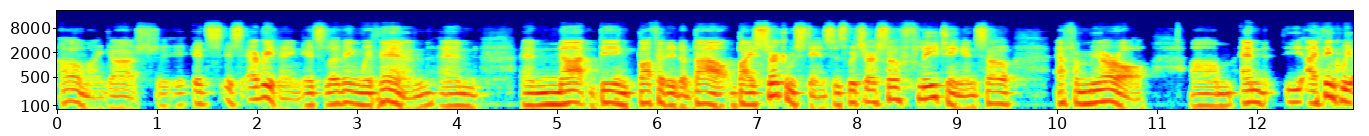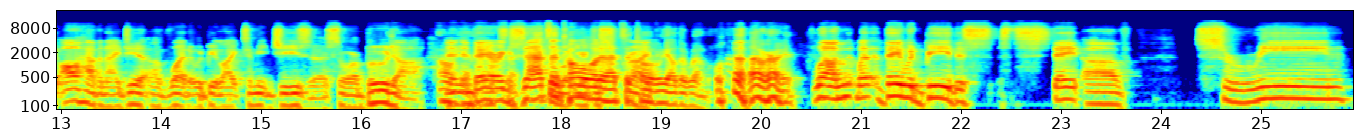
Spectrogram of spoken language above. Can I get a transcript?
Oh my gosh, it's it's everything. It's living within and and not being buffeted about by circumstances which are so fleeting and so ephemeral. Um, and I think we all have an idea of what it would be like to meet Jesus or Buddha, oh, and, yeah. and, they are exactly a, that's a totally that's a totally other level. all right. Well, they would be this state of serene,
